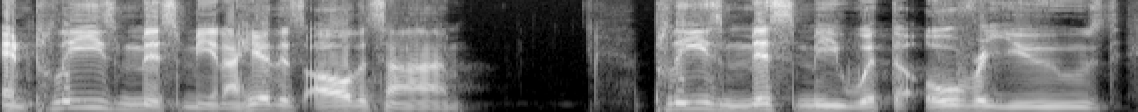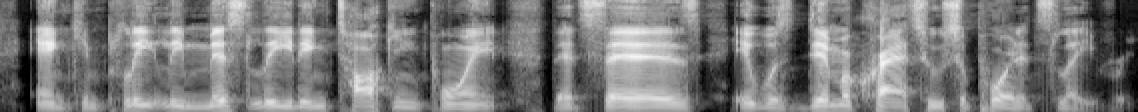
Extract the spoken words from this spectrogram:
And please miss me, and I hear this all the time. Please miss me with the overused and completely misleading talking point that says it was Democrats who supported slavery.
